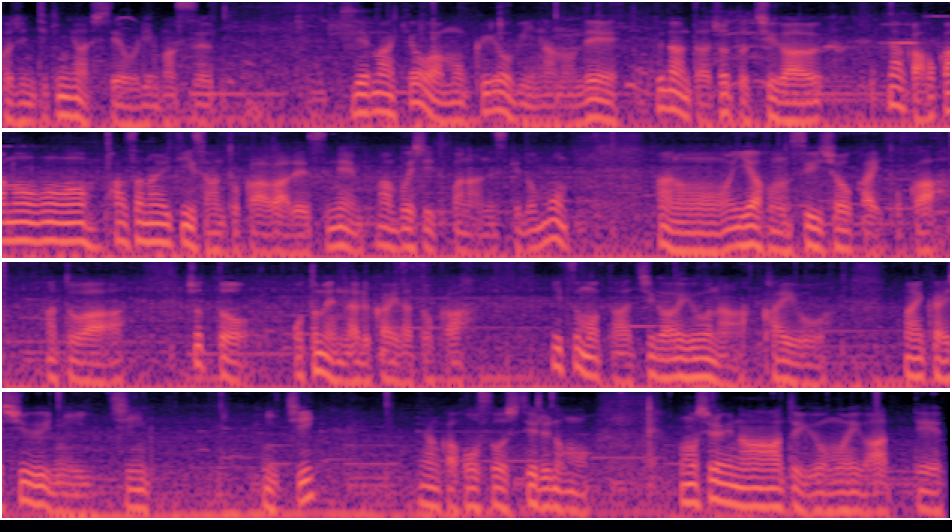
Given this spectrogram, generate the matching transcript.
個人的にはしております。でまあ今日は木曜日なので普段とはちょっと違う。なんか他のパーソナリティさんとかがですねまあ VC とかなんですけどもあのイヤホン推奨会とかあとはちょっと乙女になる会だとかいつもとは違うような回を毎回週に1日なんか放送してるのも面白いなという思いがあって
